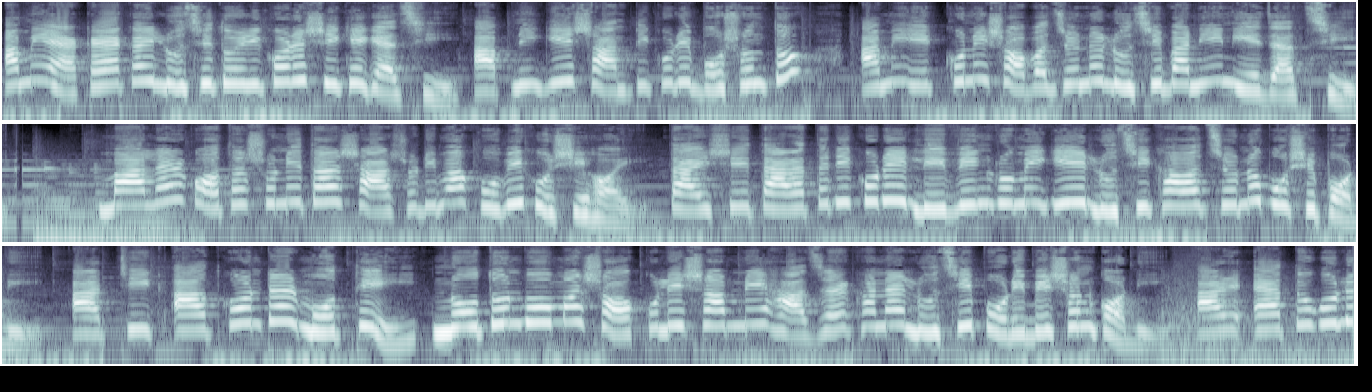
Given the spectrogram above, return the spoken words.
আমি একা একাই লুচি তৈরি করে শিখে গেছি। আপনি গিয়ে শান্তি করে বসুন তো। আমি এক্ষুনি সবার জন্য লুচি বানিয়ে নিয়ে যাচ্ছি। মালার কথা শুনে তার শাশুড়ি মা খুবই খুশি হয়। তাই সে তাড়াতাড়ি করে লিভিং রুমে গিয়ে লুচি খাওয়ার জন্য বসে পড়ে। আর ঠিক আধ ঘণ্টার মধ্যেই নতুন বৌমা সকলের সামনে হাজারখানা লুচি পরিবেশন করে। আর এতগুলো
